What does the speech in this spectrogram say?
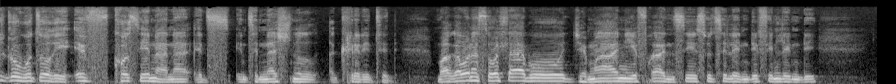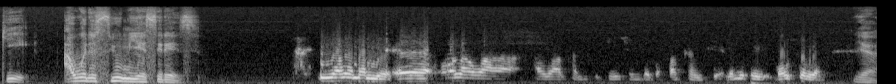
ke tlo botsa gore if course enana it's international accredited mara ka bona se go hlaya bo germany france switzerland finland i would assume yes it is Yeah, uh, all our our qualifications at the faculty, let me say most of them, Yeah.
